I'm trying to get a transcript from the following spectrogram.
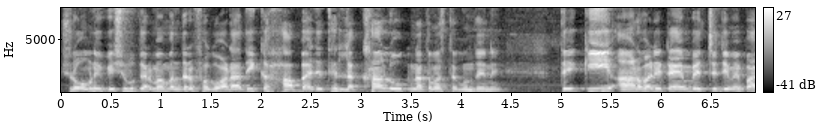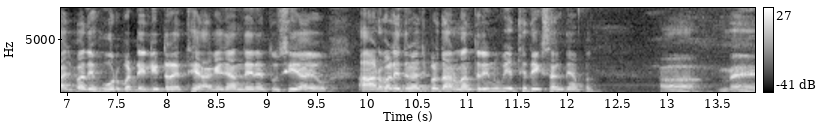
ਸ਼੍ਰੋਮਣੀ ਵਿਸ਼ਵਕਰਮਾ ਮੰਦਿਰ ਫਗਵਾੜਾ ਦੀ ਇੱਕ ਹੱਬ ਹੈ, ਜਿੱਥੇ ਲੱਖਾਂ ਲੋਕ ਨਤਮਸਤਕ ਹੁੰਦੇ ਨੇ। ਤੇ ਕੀ ਆਉਣ ਵਾਲੇ ਟਾਈਮ ਵਿੱਚ ਜਿਵੇਂ ਭਾਜਪਾ ਦੇ ਹੋਰ ਵੱਡੇ ਲੀਡਰ ਇੱਥੇ ਆ ਕੇ ਜਾਂਦੇ ਨੇ, ਤੁਸੀਂ ਆਇਓ ਆਉਣ ਵਾਲੇ ਦਿਨਾਂ 'ਚ ਪ੍ਰਧਾਨ ਮੰਤਰੀ ਨੂੰ ਵੀ ਇੱਥੇ ਦੇਖ ਸਕਦੇ ਹਾਂ ਆਪਾਂ। ਆ ਮੈਂ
